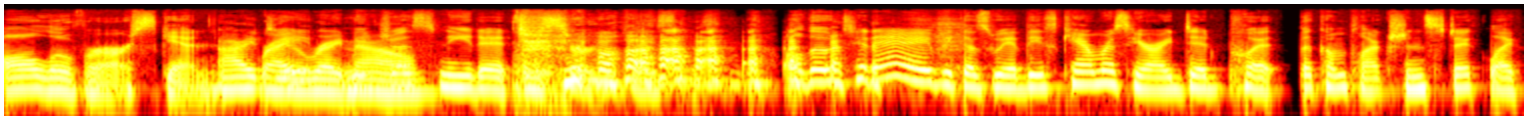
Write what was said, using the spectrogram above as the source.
all over our skin. I do right, right now. We just need it in certain places. Although today, because we have these cameras here, I did put the complexion stick like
